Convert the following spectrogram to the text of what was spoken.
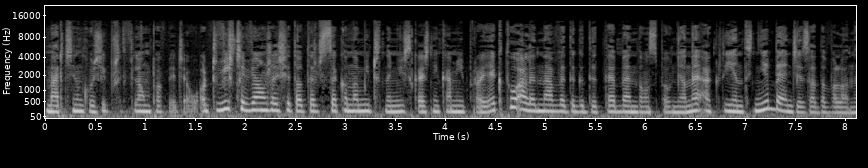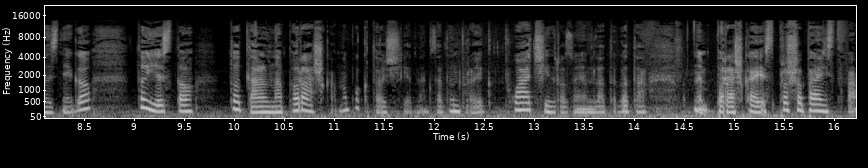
Marcin Guzik przed chwilą powiedział. Oczywiście wiąże się to też z ekonomicznymi wskaźnikami projektu, ale nawet gdy te będą spełnione, a klient nie będzie zadowolony z niego, to jest to totalna porażka, no bo ktoś jednak za ten projekt płaci, rozumiem, dlatego ta porażka jest. Proszę Państwa,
